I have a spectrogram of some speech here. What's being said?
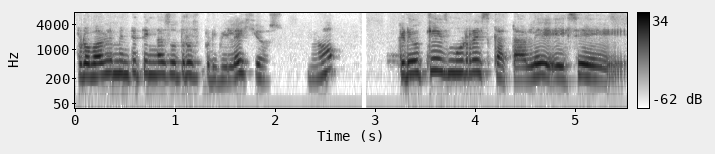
probablemente tengas otros privilegios, ¿no? Creo que es muy rescatable ese,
